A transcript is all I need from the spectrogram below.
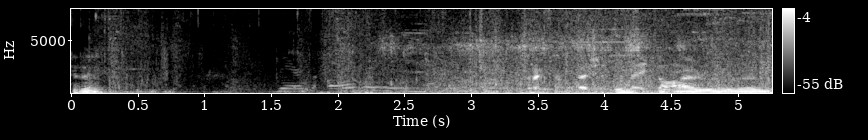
get it. There's always What a confession to Just die, Riven.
